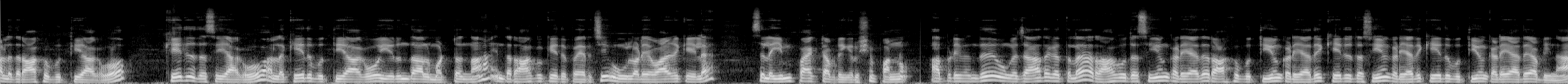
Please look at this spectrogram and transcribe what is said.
அல்லது ராகு புத்தியாகவோ கேது தசையாகவோ அல்ல கேது புத்தியாகவோ இருந்தால் மட்டும்தான் இந்த ராகு கேது பயிற்சி உங்களுடைய வாழ்க்கையில் சில இம்பேக்ட் அப்படிங்கிற விஷயம் பண்ணும். அப்படி வந்து உங்கள் ஜாதகத்தில் ராகு தசையும் கிடையாது ராகு புத்தியும் கிடையாது கேது தசையும் கிடையாது கேது புத்தியும் கிடையாது அப்படின்னா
